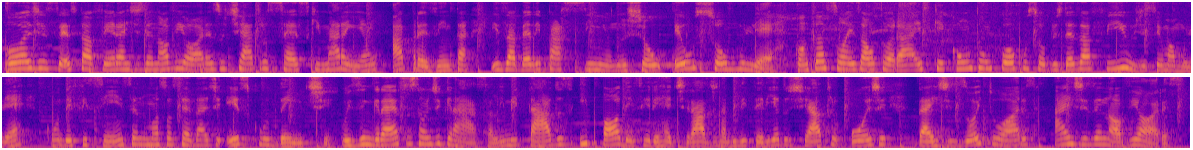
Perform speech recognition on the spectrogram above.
Hoje, sexta-feira, às 19 horas, o Teatro Sesc Maranhão apresenta Isabelle Passinho no show Eu Sou Mulher, com canções autorais que contam um pouco sobre os desafios de ser uma mulher com deficiência numa sociedade excludente. Os ingressos são de graça, limitados e podem ser retirados na bilheteria do teatro hoje, das 18 horas às 19 horas.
